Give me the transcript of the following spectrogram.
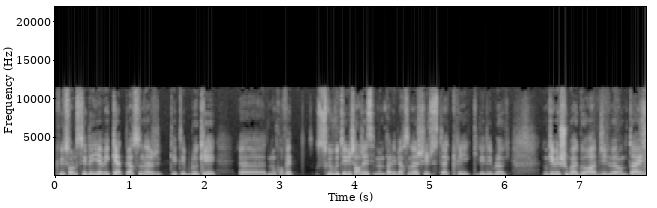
que sur le CD, il y avait quatre personnages qui étaient bloqués. Donc en fait, ce que vous téléchargez, c'est même pas les personnages, c'est juste la clé qui les débloque. Donc il y avait Shumagora, Jill Valentine,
